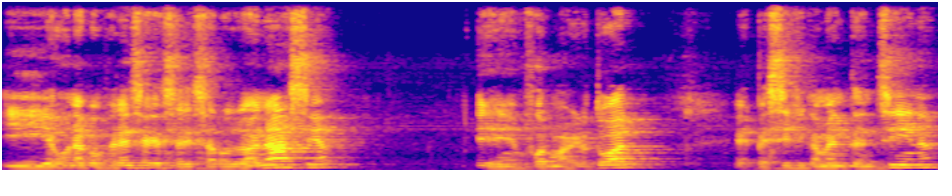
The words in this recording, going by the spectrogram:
y es una conferencia que se desarrolló en Asia en forma virtual, específicamente en China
